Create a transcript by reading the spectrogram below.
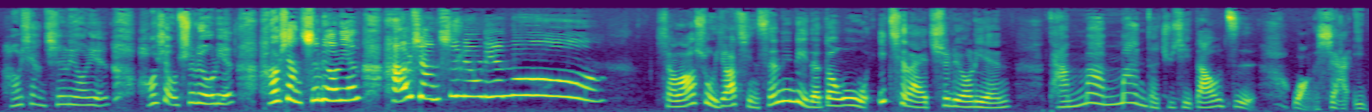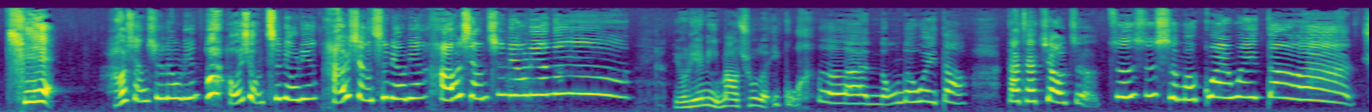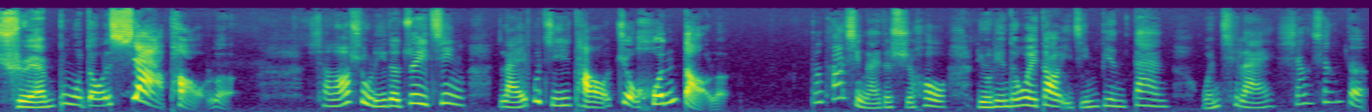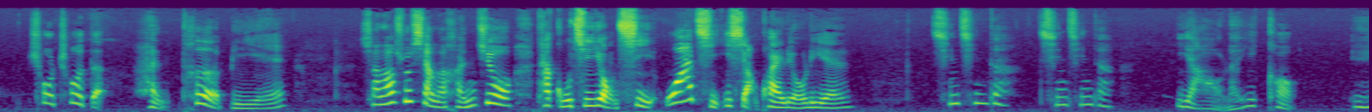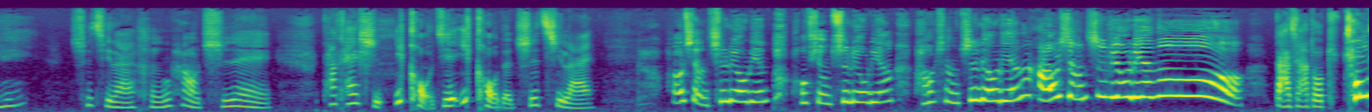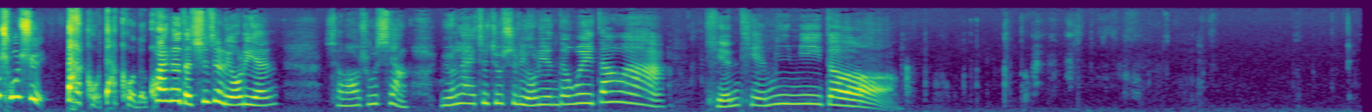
好想吃榴莲，好想吃榴莲，好想吃榴莲，好想吃榴莲哦！小老鼠邀请森林里的动物一起来吃榴莲。它慢慢的举起刀子，往下一切。好想吃榴莲，好想吃榴莲，好想吃榴莲，好想吃榴莲呢！榴莲里冒出了一股很浓的味道，大家叫着：“这是什么怪味道啊！”全部都吓跑了。小老鼠离得最近，来不及逃就昏倒了。当他醒来的时候，榴莲的味道已经变淡，闻起来香香的、臭臭的，很特别。小老鼠想了很久，它鼓起勇气挖起一小块榴莲，轻轻的、轻轻的咬了一口。诶，吃起来很好吃诶，它开始一口接一口的吃起来。好想吃榴莲，好想吃榴莲，好想吃榴莲，好想吃榴莲哦！大家都冲出去，大口大口的快乐的吃着榴莲。小老鼠想，原来这就是榴莲的味道啊，甜甜蜜蜜的。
